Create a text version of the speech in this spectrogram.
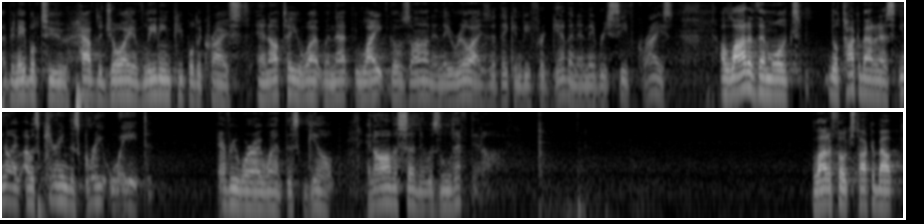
I've been able to have the joy of leading people to Christ. And I'll tell you what, when that light goes on and they realize that they can be forgiven and they receive Christ, a lot of them will they'll talk about it as, you know, I, I was carrying this great weight everywhere I went, this guilt. And all of a sudden it was lifted off. A lot of folks talk about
